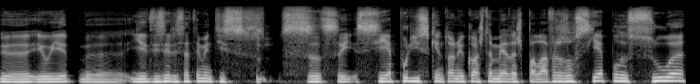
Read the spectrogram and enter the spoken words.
eh, eu ia, eh, ia dizer exatamente isso. Se, se, se, é por isso que António Costa mede as palavras ou se é pela sua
